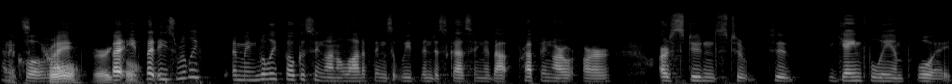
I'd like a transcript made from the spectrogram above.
kind of cool, cool, right? Very but cool. He, but he's really, I mean, really focusing on a lot of things that we've been discussing about prepping our, our, our students to, to be gainfully employed.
